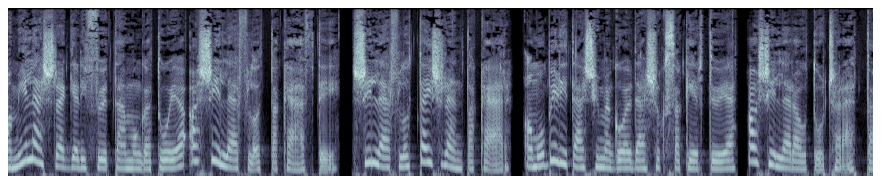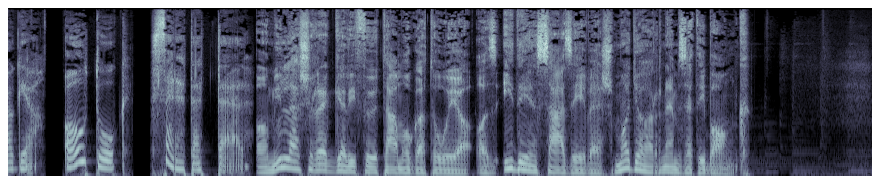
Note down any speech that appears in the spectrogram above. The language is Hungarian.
A Millás reggeli főtámogatója a Schiller Flotta Kft. Schiller Flotta is rendtakár. A mobilitási megoldások szakértője a Schiller Autó tagja. Autók szeretettel. A Millás reggeli főtámogatója az idén száz éves Magyar Nemzeti Bank.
